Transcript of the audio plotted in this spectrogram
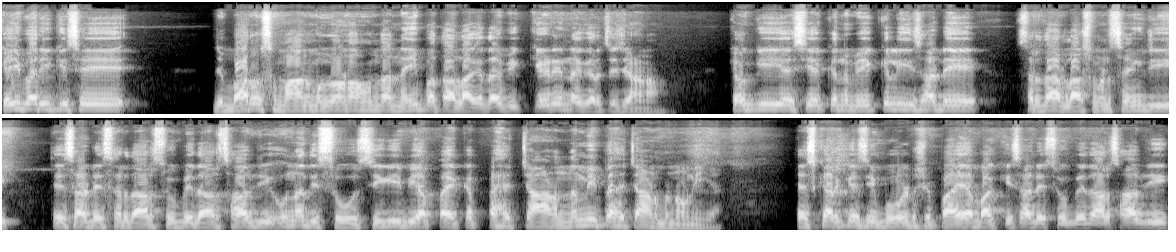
ਕਈ ਵਾਰੀ ਕਿਸੇ ਜੇ ਬਾਹਰੋਂ ਸਮਾਨ ਮੰਗਵਾਉਣਾ ਹੁੰਦਾ, ਨਹੀਂ ਪਤਾ ਲੱਗਦਾ ਵੀ ਕਿਹੜੇ ਨਗਰ 'ਚ ਜਾਣਾ। ਕਿਉਂਕਿ ਅਸੀਂ ਇੱਕ ਨਵੇਕਲੀ ਸਾਡੇ ਸਰਦਾਰ ਲਛਮਣ ਸਿੰਘ ਜੀ ਤੇ ਸਾਡੇ ਸਰਦਾਰ ਸੂਬੇਦਾਰ ਸਾਹਿਬ ਜੀ, ਉਹਨਾਂ ਦੀ ਸੋਚ ਸੀਗੀ ਵੀ ਆਪਾਂ ਇੱਕ ਪਹਿਚਾਨ ਨਵੀਂ ਪਹਿਚਾਨ ਬਣਾਉਣੀ ਆ। ਇਸ ਕਰਕੇ ਅਸੀਂ ਬੋਲਡ ਛਪਾਇਆ, ਬਾਕੀ ਸਾਡੇ ਸੂਬੇਦਾਰ ਸਾਹਿਬ ਜੀ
